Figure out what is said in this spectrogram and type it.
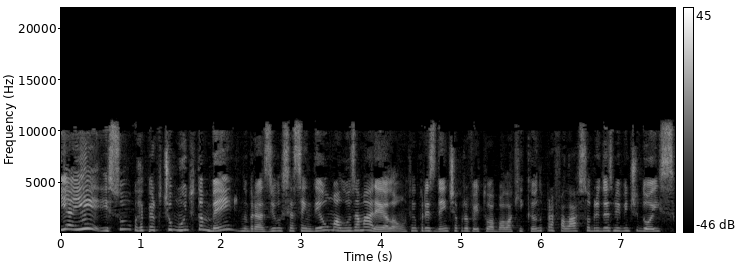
E aí, isso repercutiu muito também no Brasil, se acendeu uma luz amarela. Ontem o presidente aproveitou a bola quicando para falar sobre 2022.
